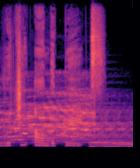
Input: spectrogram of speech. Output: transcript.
Richie on the beats.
